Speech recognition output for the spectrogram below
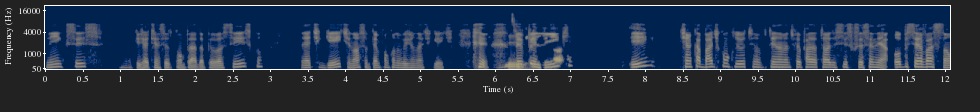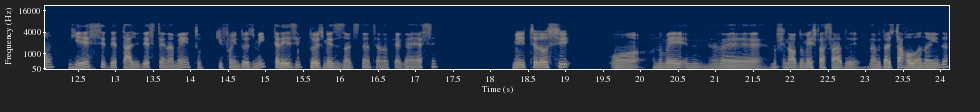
Linksys, que já tinha sido comprada pela Cisco. Netgate, nossa, um tempão que eu não vejo Netgate. TP-Link e tinha acabado de concluir o tre- treinamento preparatório de Cisco CCNA. Observação que esse detalhe desse treinamento, que foi em 2013, dois meses antes de eu entrar no PHS, me trouxe o- no, mei- né, no final do mês passado, na verdade está rolando ainda,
